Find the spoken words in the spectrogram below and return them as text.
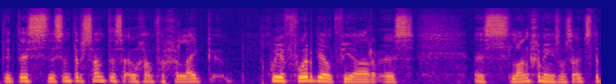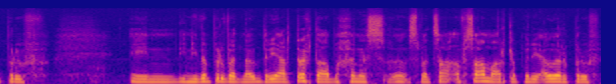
Dit is dis interessant as ou gaan vergelyk. Goeie voorbeeld vir jaar is is langemens ons oudste proef en die nuwe proef wat nou 3 jaar terug daar begin is, is wat sa of saamhardloop met die ouer proef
